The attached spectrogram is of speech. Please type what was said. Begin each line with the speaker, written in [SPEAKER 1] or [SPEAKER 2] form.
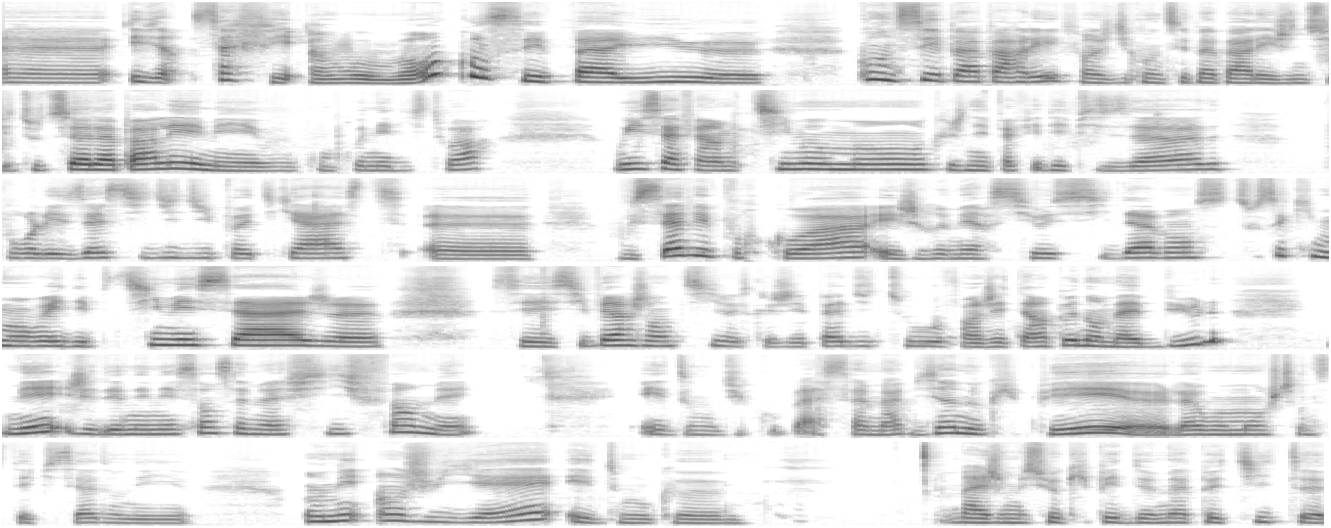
[SPEAKER 1] Euh, eh bien, ça fait un moment qu'on ne s'est pas eu, euh, qu'on ne s'est pas parlé. Enfin, je dis qu'on ne s'est pas parlé. Je ne suis toute seule à parler, mais vous comprenez l'histoire. Oui, ça fait un petit moment que je n'ai pas fait d'épisode. Pour les assidus du podcast, euh, vous savez pourquoi. Et je remercie aussi d'avance tous ceux qui m'ont envoyé des petits messages. C'est super gentil parce que j'ai pas du tout. Enfin, j'étais un peu dans ma bulle, mais j'ai donné naissance à ma fille fin mai. Et donc, du coup, bah, ça m'a bien occupée. là, au moment où je tourne cet épisode, on est on est en juillet et donc bah, je me suis occupée de ma petite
